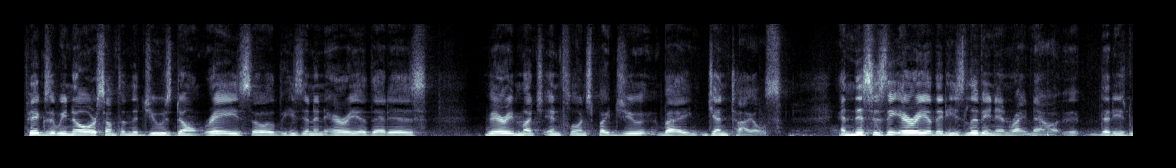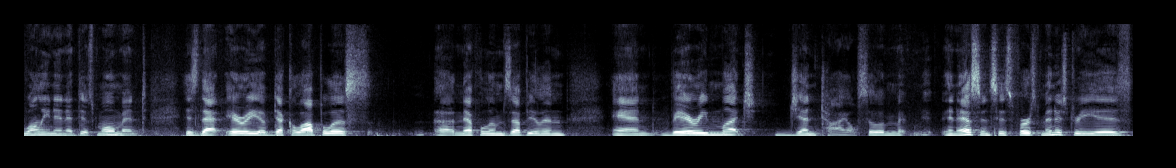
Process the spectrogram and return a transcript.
pigs that we know are something the Jews don't raise, so he's in an area that is very much influenced by Jew, by Gentiles. And this is the area that he's living in right now, that he's dwelling in at this moment, is that area of Decapolis, uh, Nephthalim, Zebulun, and very much Gentile. So, in- essence, his first ministry is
